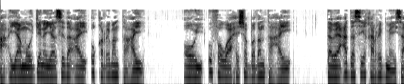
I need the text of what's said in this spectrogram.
ah ayaa muujinaya sida ay u qarriban tahay ooy u fawaaxisho badan tahay dabeecadda sii qarribmaysa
